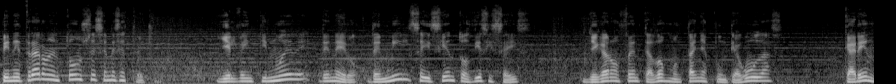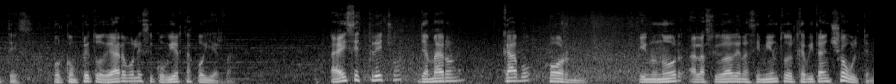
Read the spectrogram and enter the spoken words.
Penetraron entonces en ese estrecho y el 29 de enero de 1616 llegaron frente a dos montañas puntiagudas, carentes por completo de árboles y cubiertas por hierba. A ese estrecho llamaron Cabo Horn, en honor a la ciudad de nacimiento del capitán Schouten,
